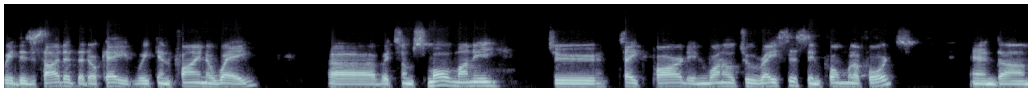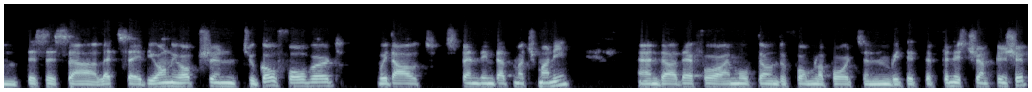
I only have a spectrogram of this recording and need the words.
we decided that okay, we can find a way uh, with some small money to take part in one or two races in Formula Fords. And um, this is, uh, let's say, the only option to go forward without spending that much money. And uh, therefore, I moved on to Formula Fords and we did the Finnish Championship.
